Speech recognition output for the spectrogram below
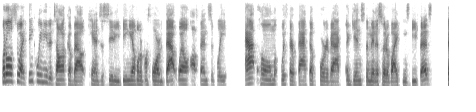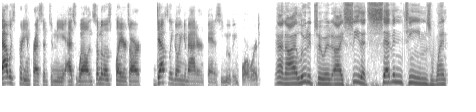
But also, I think we need to talk about Kansas City being able to perform that well offensively at home with their backup quarterback against the Minnesota Vikings defense. That was pretty impressive to me as well. And some of those players are definitely going to matter in fantasy moving forward. Yeah, now I alluded to it. I see that seven teams went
